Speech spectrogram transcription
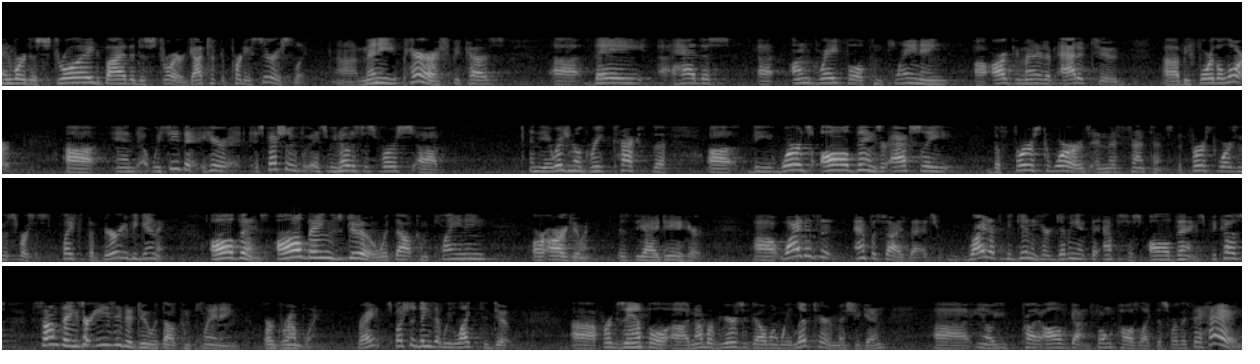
and were destroyed by the destroyer. God took it pretty seriously. Uh, many perished because uh, they had this uh, ungrateful, complaining, uh, argumentative attitude uh, before the Lord. And we see that here, especially as we notice this verse in the original Greek text, the, uh, the words all things are actually the first words in this sentence. The first words in this verse. It's placed at the very beginning. All things. All things do without complaining or arguing is the idea here. Uh, why does it emphasize that? It's right at the beginning here, giving it the emphasis, all things. Because some things are easy to do without complaining or grumbling, right? Especially things that we like to do. Uh, for example, a number of years ago when we lived here in Michigan, uh, you know, you probably all have gotten phone calls like this where they say, "Hey,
